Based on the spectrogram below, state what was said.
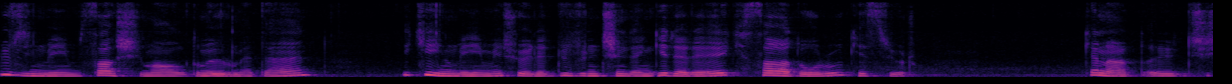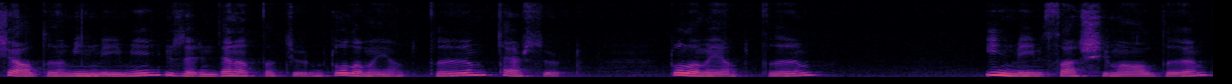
Düz ilmeğimi sağ şişime aldım örmeden. İki ilmeğimi şöyle düzün içinden girerek sağa doğru kesiyorum kenar e, şişe aldığım ilmeğimi üzerinden atlatıyorum. Dolama yaptım, ters ördüm. Dolama yaptım. İlmeğimi sağ şişime aldım.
